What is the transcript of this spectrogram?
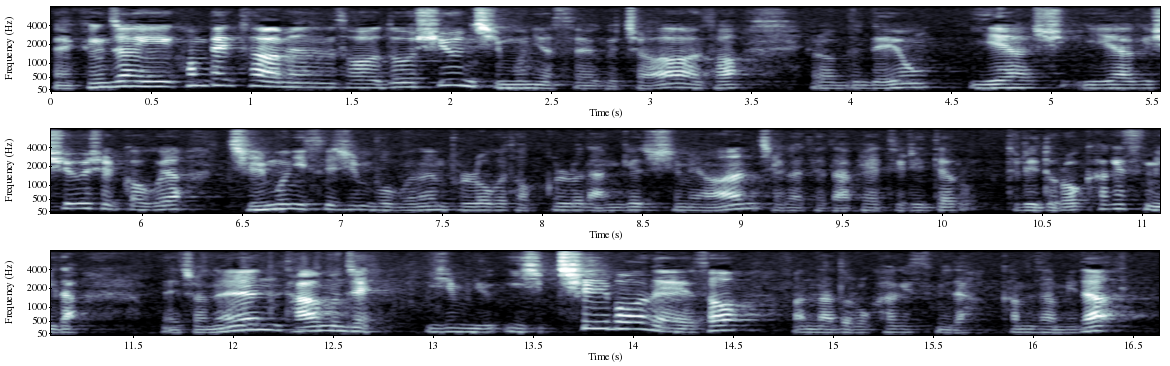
네, 굉장히 컴팩트하면서도 쉬운 지문이었어요. 그렇죠? 그래서 여러분들 내용 이해하, 이해하기 쉬우실 거고요. 질문 있으신 부분은 블로그 댓글로 남겨주시면 제가 대답해 드리도록 하겠습니다. 네, 저는 다음 문제 26, 27번에서 만나도록 하겠습니다. 감사합니다.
